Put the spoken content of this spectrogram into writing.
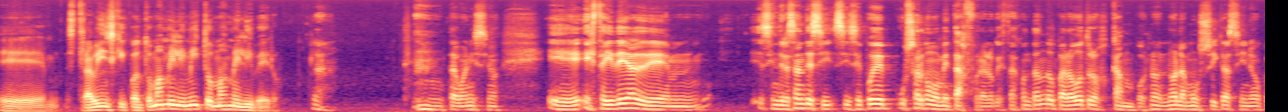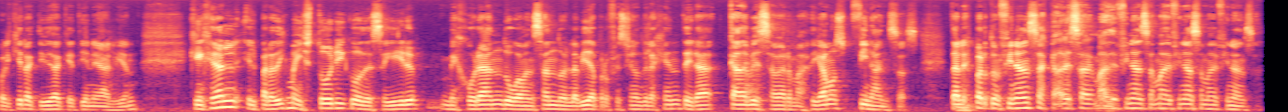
eh, Stravinsky, cuanto más me limito, más me libero. Claro, está buenísimo. Eh, esta idea de, mm, es interesante si, se puede usar como metáfora lo que estás contando para otros campos, ¿no? la música, sino cualquier actividad que tiene alguien, que en general el paradigma histórico de seguir mejorando o avanzando en la vida profesional de la gente era cada vez saber más, digamos, finanzas. El mm. experto en finanzas, cada vez sabe más de finanzas, más de finanzas, más de finanzas.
